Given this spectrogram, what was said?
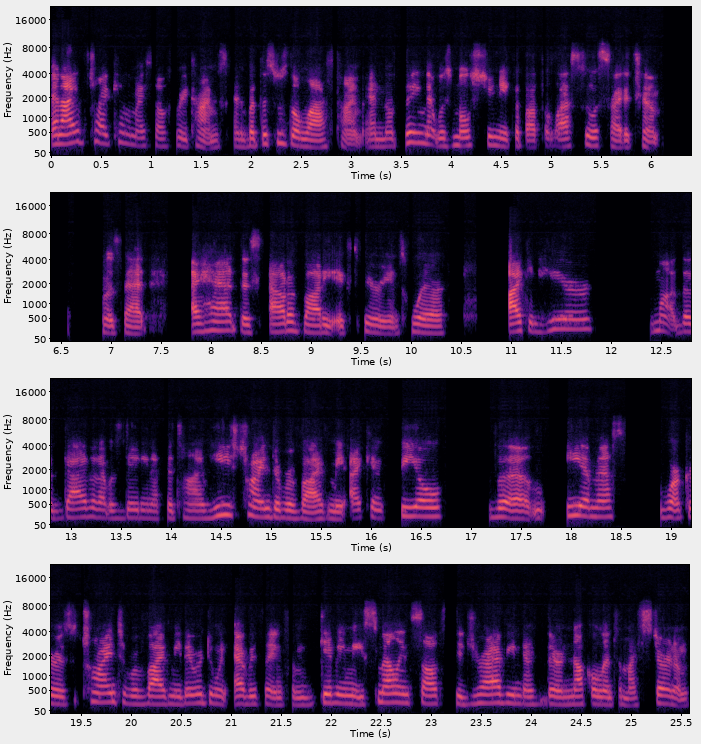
And I've tried killing myself 3 times and but this was the last time and the thing that was most unique about the last suicide attempt was that I had this out of body experience where I can hear my the guy that I was dating at the time, he's trying to revive me. I can feel the EMS workers trying to revive me. They were doing everything from giving me smelling salts to driving their, their knuckle into my sternum.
